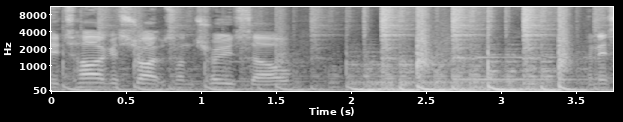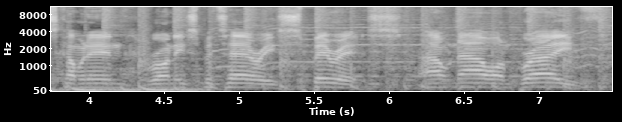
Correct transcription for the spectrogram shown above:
new Tiger Stripes on Truesoul. And this coming in, Ronnie Spiteri, Spirits, out now on Brave.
